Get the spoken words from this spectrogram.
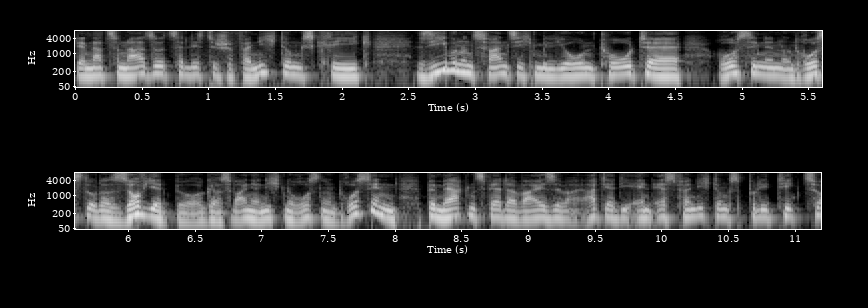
der nationalsozialistische Vernichtungskrieg, 27 Millionen Tote Russinnen und Russen oder Sowjetbürger, es waren ja nicht nur Russen und Russinnen, bemerkenswerterweise hat ja die NS-Vernichtungspolitik zu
